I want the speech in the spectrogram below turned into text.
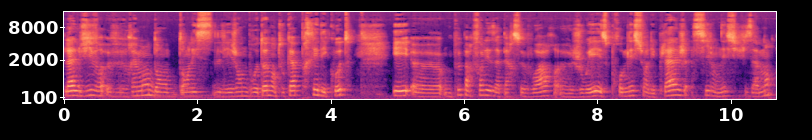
Là, elle vit vraiment dans, les légendes bretonnes, en tout cas près des côtes. Et euh, on peut parfois les apercevoir euh, jouer et se promener sur les plages si l'on est suffisamment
